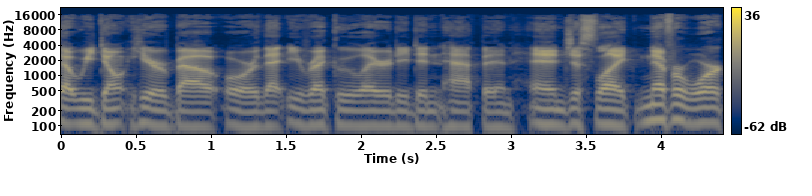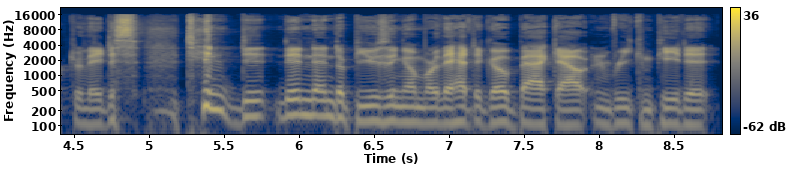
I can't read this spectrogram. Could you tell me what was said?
that we don't hear about or that irregularity didn't happen and just like never worked or they just didn't didn't end up using them or they had to go back out and recompete it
